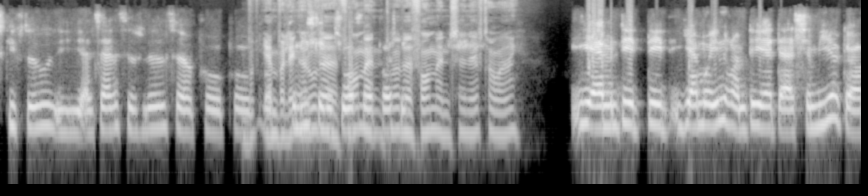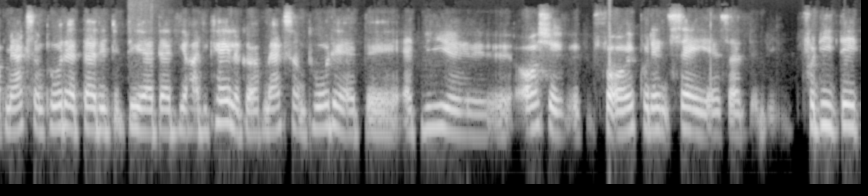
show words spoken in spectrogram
skiftet ud i Alternativets ledelse og på... på Jamen, hvor længe har du været formand? Du har været formand siden efteråret, ikke? Ja, men det, det, jeg må indrømme, det er, at der Samir gør opmærksom på det, at der, det, det er, der de radikale gør opmærksom på det, at, øh, at vi øh, også får øje på den sag. Altså, fordi det,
